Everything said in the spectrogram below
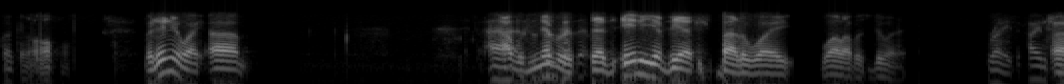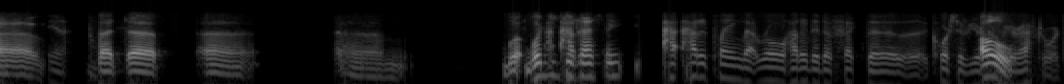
Fucking awful. But anyway, um, uh, I would never but, said any of this, by the way, while I was doing it. Right, I understand. Uh, yeah, but uh, uh, um, what what did you how just did, ask me? How, how did playing that role? How did it affect the course of your oh, career afterwards?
